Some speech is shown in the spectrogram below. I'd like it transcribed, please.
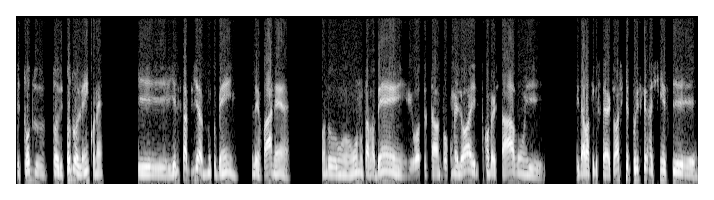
de, todos, de todo o elenco, né? E, e ele sabia muito bem levar, né? Quando um não estava bem e o outro estava um pouco melhor, eles conversavam e, e dava tudo certo. Eu acho que é por isso que nós tinha esse,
